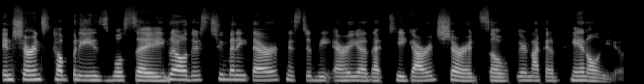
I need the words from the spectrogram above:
Insurance companies will say, no, there's too many therapists in the area that take our insurance, so we're not going to panel you,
